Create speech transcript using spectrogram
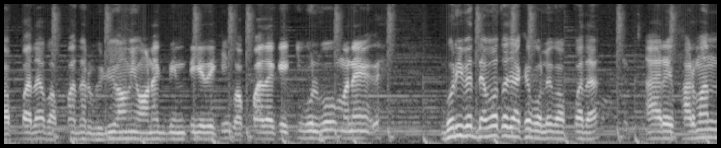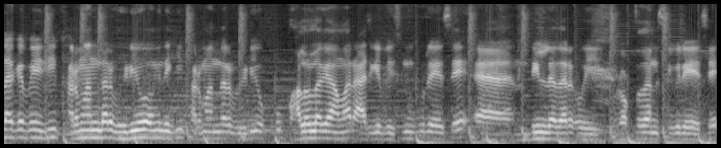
বাপ্পাদা, বাপ্পাদার ভিডিও আমি অনেক দিন থেকে দেখি। বাপ্পাদাকে কি বলব মানে গরিবের দেবতা যাকে বলে বাপ্পাদা। আর ফারমানদাকে পেয়েছি। ফারমানদার ভিডিও আমি দেখি। ফারমানদার ভিডিও খুব ভালো লাগে আমার। আজকে বিষ্ণুপুরে এসে দিল দাদার ওই রক্তদান শিবিরে এসে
